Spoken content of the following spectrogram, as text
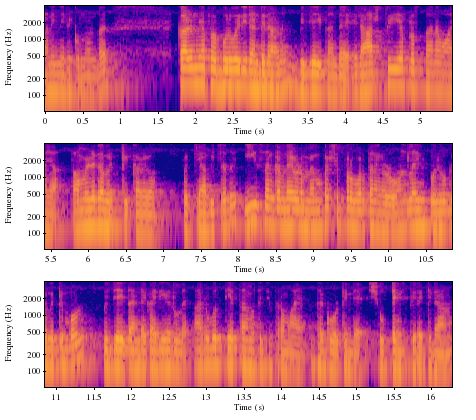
അണിനിരക്കുന്നുണ്ട്. കഴിഞ്ഞ ഫെബ്രുവരി രണ്ടിനാണ് വിജയ് തന്റെ രാഷ്ട്രീയ പ്രസ്ഥാനമായ തമിഴക വെട്ടിക്കഴകം പ്രഖ്യാപിച്ചത്. ഈ സംഘടനയുടെ മെമ്പർഷിപ്പ് പ്രവർത്തനങ്ങൾ ഓൺലൈൻ പുരോഗമിക്കുമ്പോൾ വിജയ് തന്റെ കരിയറിലെ അറുപത്തിയെട്ടാമത്തെ ചിത്രമായ ദ ഗോട്ടിന്റെ ഷൂട്ടിംഗ് തിരക്കിലാണ്.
